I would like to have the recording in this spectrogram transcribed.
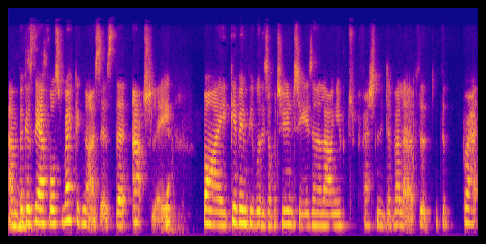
um, mm. because the Air Force recognises that actually yeah. by giving people these opportunities and allowing you to professionally develop, the, the breadth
